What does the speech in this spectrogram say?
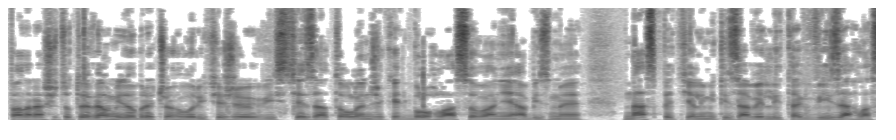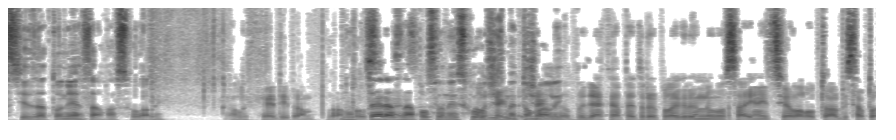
Pán Raši, toto je veľmi dobre, čo hovoríte, že vy ste za to, lenže keď bolo hlasovanie, aby sme naspäť tie limity zaviedli, tak vy zahlaste za to nezahlasovali. Ale kedy vám, vám no teraz na poslednej schôdzi sme to mali. Vďaka Petrovi Pellegrinu sa iniciovalo to, aby sa to...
